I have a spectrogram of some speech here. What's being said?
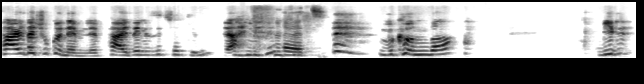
Perde çok önemli. Perdenizi çekin. Yani Evet. bu konuda bir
